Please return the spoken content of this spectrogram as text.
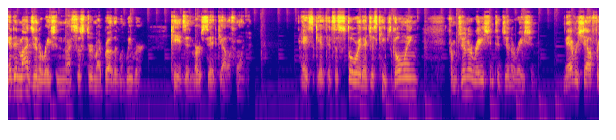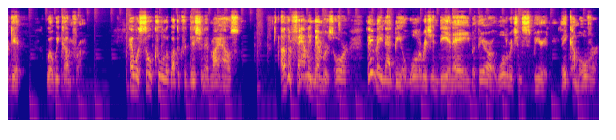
and in my generation, my sister and my brother, when we were kids in Merced, California. It's, it's a story that just keeps going from generation to generation. Never shall forget where we come from. That was so cool about the tradition at my house. Other family members, or they may not be a Woolrich in DNA, but they are a Woolrich in spirit. They come over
